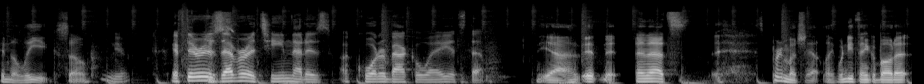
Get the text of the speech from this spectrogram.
in the league. So Yeah. If there is ever a team that is a quarterback away, it's them. yeah, it, it and that's it's pretty much it. Like when you think about it,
